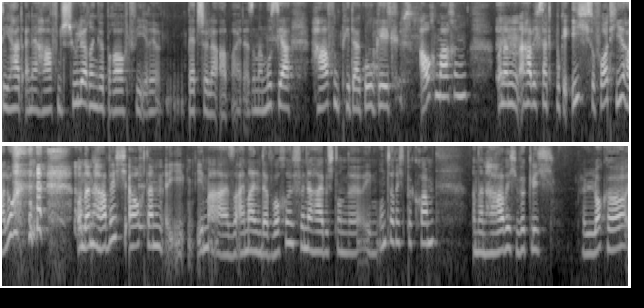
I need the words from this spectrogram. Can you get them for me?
die hat eine Hafenschülerin gebraucht für ihre Bachelorarbeit. Also man muss ja Hafenpädagogik auch machen. Und dann habe ich gesagt, okay, ich sofort hier, hallo. Und dann habe ich auch dann eben, also einmal in der Woche für eine halbe Stunde eben Unterricht bekommen. Und dann habe ich wirklich locker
